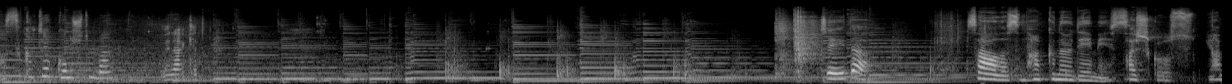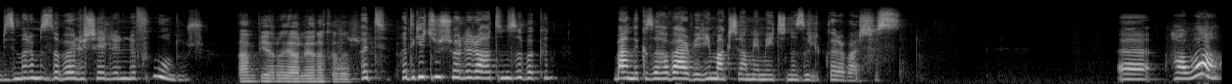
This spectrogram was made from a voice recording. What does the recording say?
Ya sıkıntı yok konuştum ben. Merak etme. Ceyda. Sağ olasın. Hakkını ödeyemeyiz. Aşk olsun. Ya bizim aramızda böyle şeylerin lafı mı olur? Ben bir yer ayarlayana kadar. Hadi, hadi geçin şöyle rahatınıza bakın. Ben de kıza haber vereyim. Akşam yemeği için hazırlıklara başlasın. Ee, Hava.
